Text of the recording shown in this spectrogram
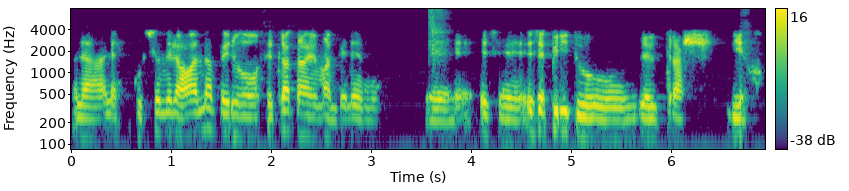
la, la, ejecución de la banda, pero se trata de mantener eh, ese, ese espíritu del trash viejo.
